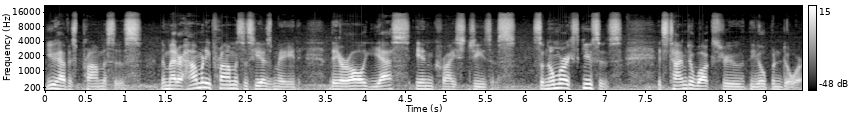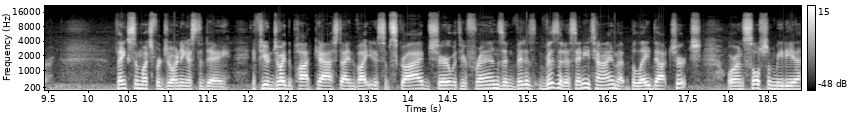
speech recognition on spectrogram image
you have His promises. No matter how many promises He has made, they are all yes in Christ Jesus. So, no more excuses. It's time to walk through the open door. Thanks so much for joining us today. If you enjoyed the podcast, I invite you to subscribe, share it with your friends, and visit us anytime at belay.church or on social media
